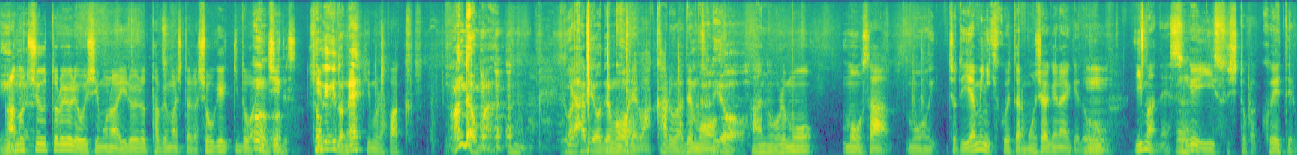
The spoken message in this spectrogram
いいね。あの中トロより美味しいものはいろいろ食べましたが衝撃度は1位です、衝撃度ね。木村ファックなんだよお前。わかるよでも。これわかるわ。でわもあの俺ももうさもうちょっと嫌味に聞こえたら申し訳ないけど、ん。今ねすげえいい寿司とか食えてる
